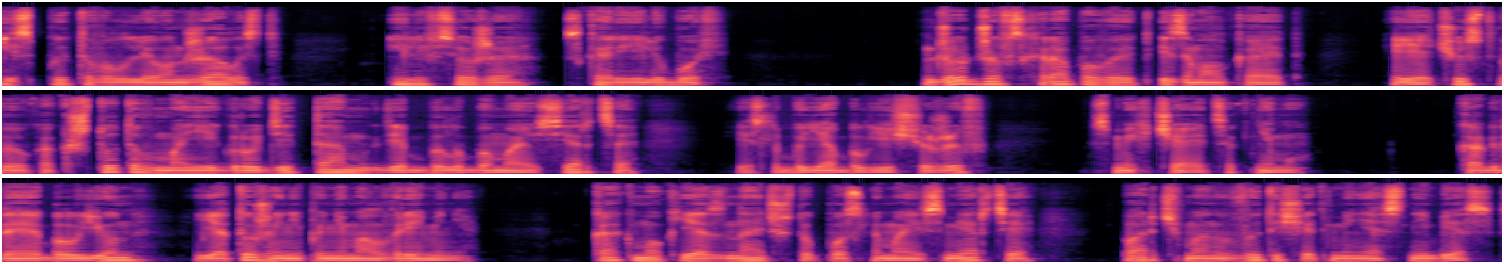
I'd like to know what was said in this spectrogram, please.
Испытывал ли он жалость? Или все же, скорее, любовь? Джорджа всхрапывает и замолкает, и я чувствую, как что-то в моей груди там, где было бы мое сердце, если бы я был еще жив, смягчается к нему. Когда я был юн, я тоже не понимал времени. Как мог я знать, что после моей смерти Парчман вытащит меня с небес?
